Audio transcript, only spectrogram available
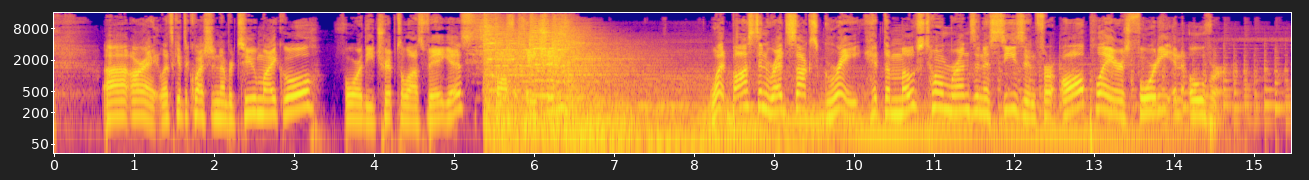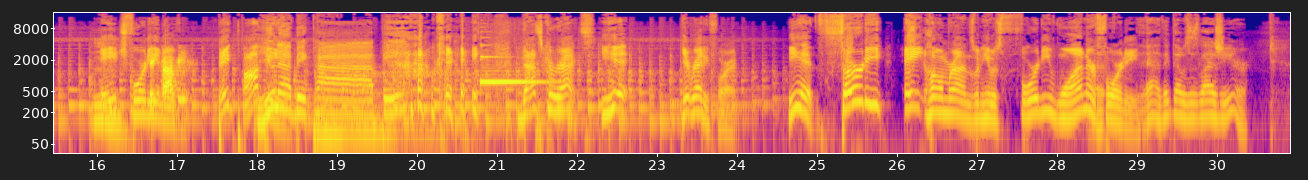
Uh, all right, let's get to question number two, Michael, for the trip to Las Vegas qualification. What Boston Red Sox great hit the most home runs in a season for all players 40 and over? Hmm. Age 40 Big and Papi? over. Big Papi. You not Big Papi. okay, that's correct. He hit. Get ready for it. He hit 38 home runs when he was 41 or uh, 40. yeah, I think that was his last year.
